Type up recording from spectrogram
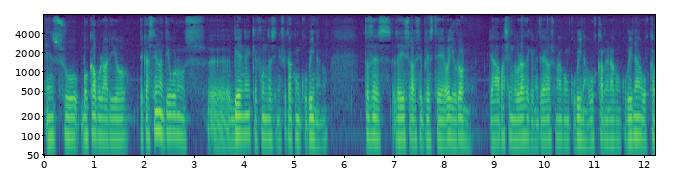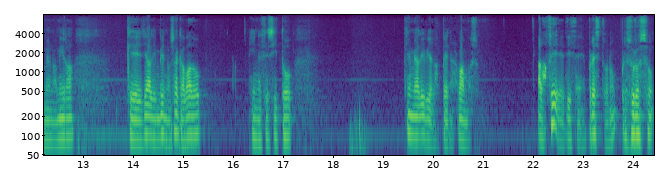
en su vocabulario de castellano antiguo nos eh, viene que funda significa concubina, ¿no? Entonces le dice al arcipreste, oye Hurón, ya va siendo hora de que me traigas una concubina, búscame una concubina, búscame una amiga, que ya el invierno se ha acabado y necesito que me alivie las penas, vamos a la fe, dice, presto, ¿no? Presuroso,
